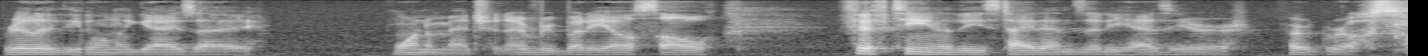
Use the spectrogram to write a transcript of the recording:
Really, the only guys I want to mention. Everybody else, all fifteen of these tight ends that he has here are, gross.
